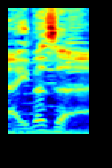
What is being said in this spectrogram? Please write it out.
גיא בזק.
